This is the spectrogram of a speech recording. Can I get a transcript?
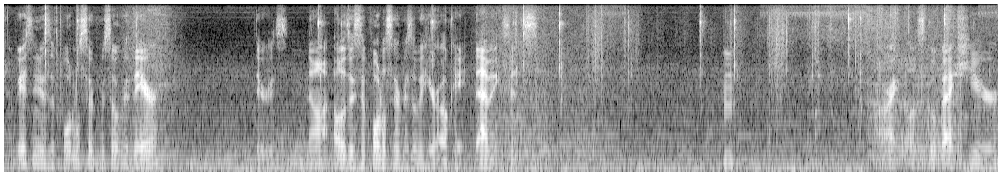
I'm guessing there's a portal surface over there? There is not. Oh, there's a portal surface over here. Okay, that makes sense. Hmm. Alright, let's go back here.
